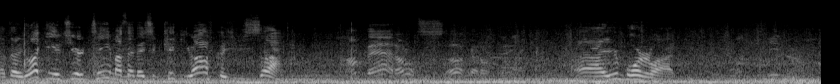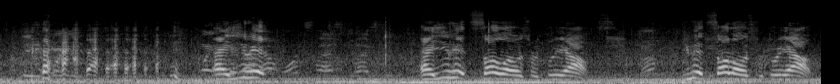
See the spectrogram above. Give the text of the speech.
I said lucky it's your team. I said they should kick you off because you suck. I'm bad. I don't suck. I don't think. Uh, you're borderline. They were playing- hey, you hit. Once last last. Hey, you hit solos for three outs. You hit solos for three outs.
